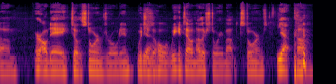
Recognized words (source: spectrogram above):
um, or all day till the storms rolled in, which is a whole. We can tell another story about storms. Yeah. Um,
